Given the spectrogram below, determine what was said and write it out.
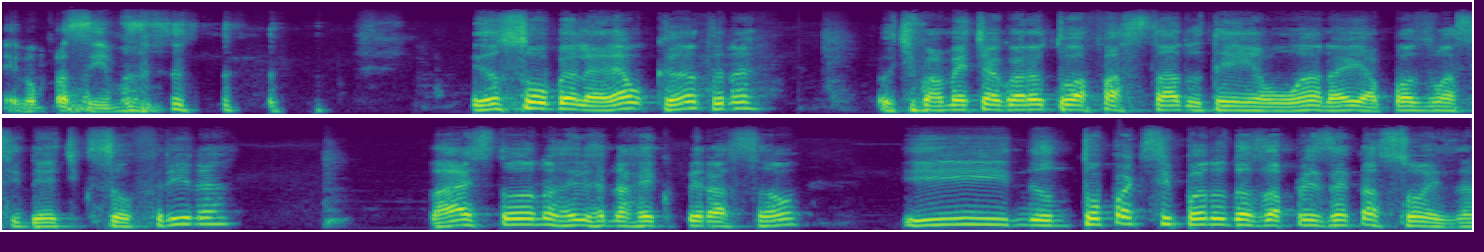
e vamos para cima. Eu sou o Beleléu, canto, né? Ultimamente agora eu estou afastado tem um ano aí, após um acidente que sofri, né? Mas estou na recuperação E não estou participando das apresentações, né?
